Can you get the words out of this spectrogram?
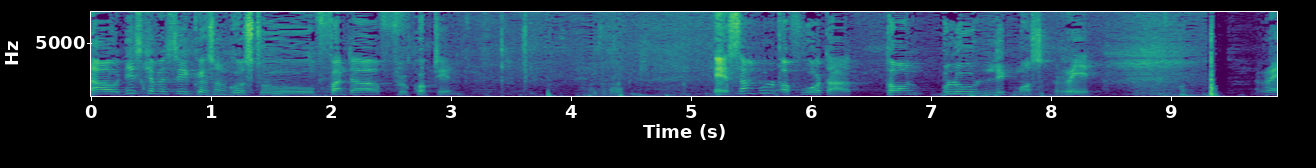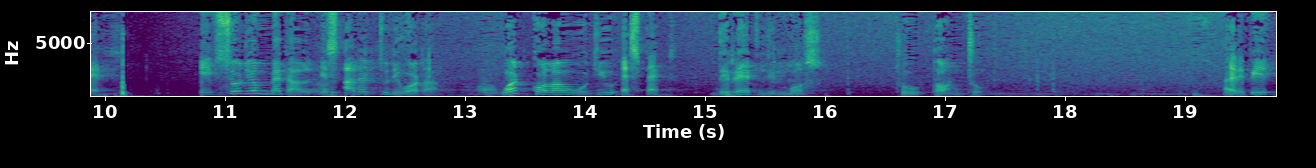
Now, this chemistry question goes to Fanta fruit cocktail. A sample of water turned blue litmus red. Red. If sodium metal is added to the water, what color would you expect the red litmus to turn to? I repeat,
